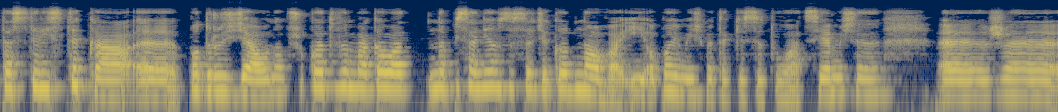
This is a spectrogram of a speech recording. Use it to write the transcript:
ta stylistyka e, podrozdziału na przykład wymagała napisania w zasadzie go od nowa i oboje mieliśmy takie sytuacje. Myślę, e, że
